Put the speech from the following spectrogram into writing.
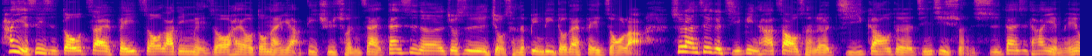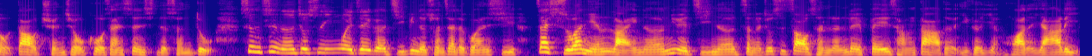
它也是一直都在非洲、拉丁美洲还有东南亚地区存在，但是呢，就是九成的病例都在非洲啦。虽然这个疾病它造成了极高的经济损失，但是它也没有到全球扩散盛行的程度，甚至呢，就是因为这个疾病的存在的关系，在十万年来呢，疟疾呢，整个就是造成人类非常大的一个演化的压力，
